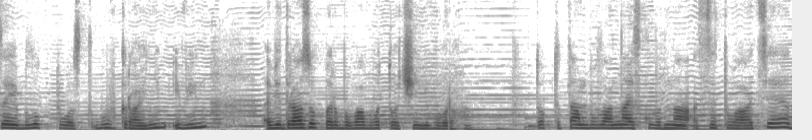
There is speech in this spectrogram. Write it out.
цей блокпост був крайнім і він відразу перебував в оточенні ворога. Тобто там була найскладна ситуація,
